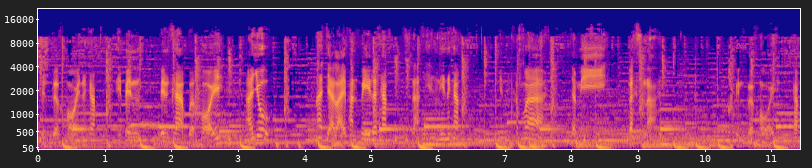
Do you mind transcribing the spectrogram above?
เป็นเปลือกหอยนะครับ เป็นเป็นคราบเปลือกหอย อายุน่าจะหลายพันปีแล้วครับสถานที่แห่งนี้นะครับ เห็นครับว่าจะมีลักษณะเป็นเปลือกหอยครับ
